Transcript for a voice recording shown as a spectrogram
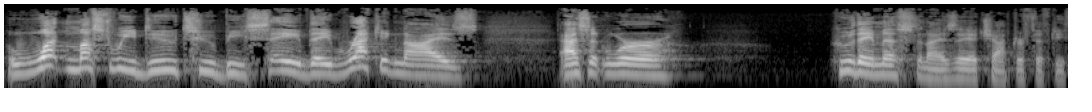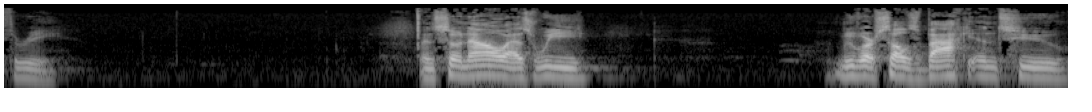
What must we do to be saved? They recognize, as it were, who they missed in Isaiah chapter 53. And so now, as we move ourselves back into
